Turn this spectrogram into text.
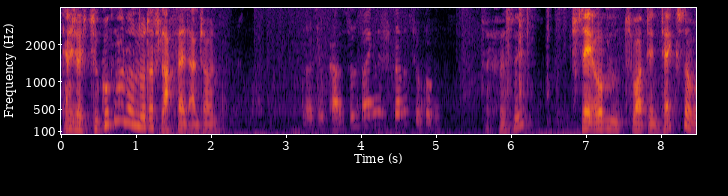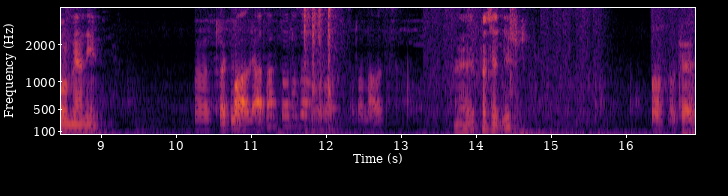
Kann ich euch zugucken oder nur das Schlachtfeld anschauen? Na, du kannst uns eigentlich glaube ich, zugucken. Ich weiß nicht. Ich sehe oben zwar den Text, aber mehr nicht. Äh, drück mal Leertaste oder so, oder, oder Maus. Ne, passiert nicht. Oh, okay.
